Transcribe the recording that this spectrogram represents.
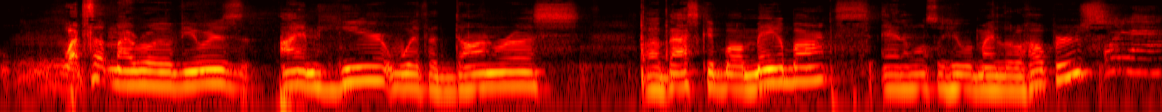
What's up, my royal viewers? I am here with a Donruss uh, basketball mega box, and I'm also here with my little helpers. Hola.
